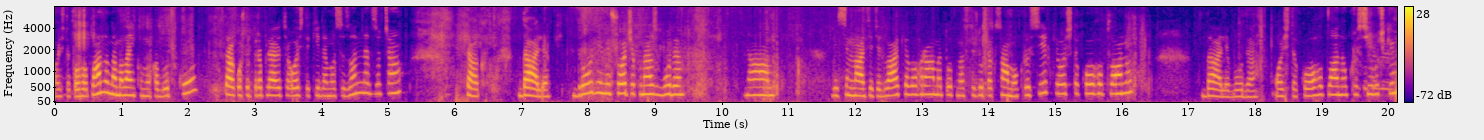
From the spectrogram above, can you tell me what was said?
Ось такого плану на маленькому каблучку. Також тут трапляються ось такі демосезонне взуття. Так, далі. Другий мішочок у нас буде на 18,2 кг. Тут у нас йдуть так само кросівки ось такого плану. Далі буде ось такого плану кросівочки.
